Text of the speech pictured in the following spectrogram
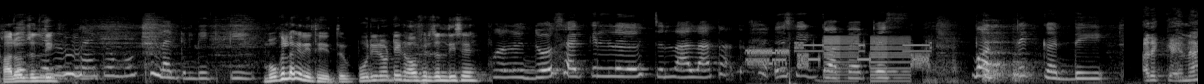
खा लो जल्दी। भूख लग रही थी। भूख लग रही थी? तो पूरी रोटी खाओ फिर जल्दी से। जो साइकिल चला रहा था। गपे कर दी। अरे कहना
